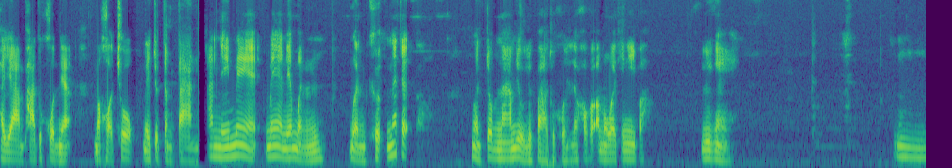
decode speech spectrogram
พยายามพาทุกคนเนี่ยมาขอโชคในจุดต่างๆ อันนี้แม่แม่เนี่ยเหมือนเหมือนคือน่าจะเหมือนจมน้ำอยู่หรือเปล่าทุกคน แล้วเขาก็เอามาไว้ที่นี่ปะหรือไง อืม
